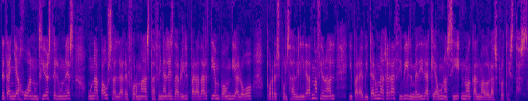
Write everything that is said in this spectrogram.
Netanyahu anunció este lunes una pausa en la reforma hasta finales de abril para dar tiempo a un diálogo por responsabilidad nacional y para evitar una guerra civil, medida que aún así no ha calmado las protestas.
